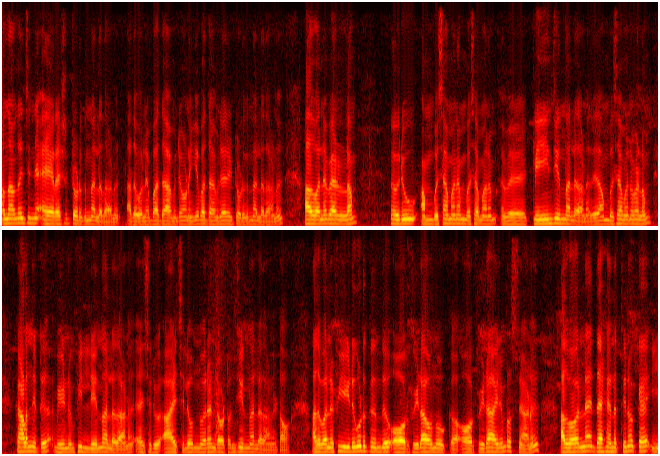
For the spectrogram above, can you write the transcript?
ഒന്നാമതെന്ന് വെച്ച് കഴിഞ്ഞാൽ എയറേഷൻ ഇട്ട് കൊടുക്കുന്നത് നല്ലതാണ്. അതുപോലെ ബദാമിന്റെ ഉണങ്ങിയ ബദാമിന്റെ ഇട്ട് കൊടുക്കുന്നത് നല്ലതാണ്. അതുപോലെ വെള്ളം ഒരു അമ്പത് ശതമാനം അമ്പത് ശതമാനം ക്ലീൻ ചെയ്യുന്ന നല്ലതാണ്. അതായത് അമ്പത് ശതമാനം വെള്ളം കളഞ്ഞിട്ട് വീണ്ടും ഫില്ല് ചെയ്യുന്ന നല്ലതാണ്. ഒരു ആഴ്ചയിൽ ഒന്നോ രണ്ടോ വട്ടം ചെയ്യുന്ന നല്ലതാണ് കേട്ടോ അതുപോലെ ഫീഡ് കൊടുക്കുന്നത് ഓവർ ഫീഡ് ആവും നോക്കുക. ഓവർ ഫീഡ് ആയാലും പ്രശ്നമാണ്. അതുപോലെ തന്നെ ദഹനത്തിനൊക്കെ ഈ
